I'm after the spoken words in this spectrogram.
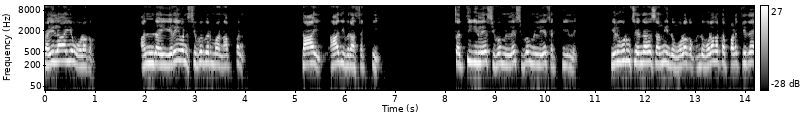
கைலாய உலகம். அந்த இறைவன் சிவபெருமான் அப்பன் தாய் ஆதிபிரா சக்தி சக்தியிலே சிவம் இல்லை சிவம் இல்லையே சக்தி இல்லை. இருவரும் சேர்ந்தாத சாமி இந்த உலகம். இந்த உலகத்தை படைச்சதே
